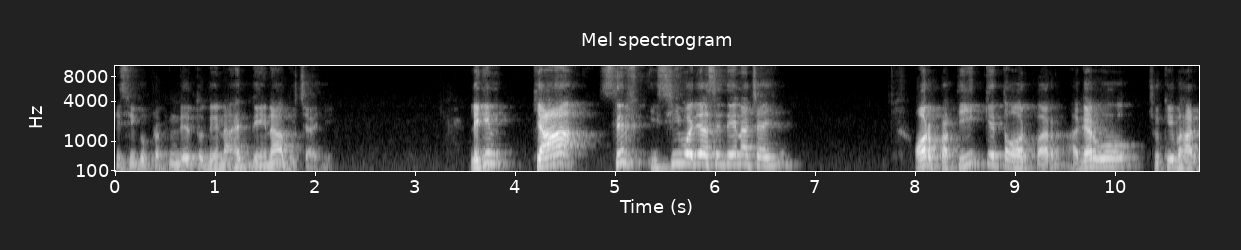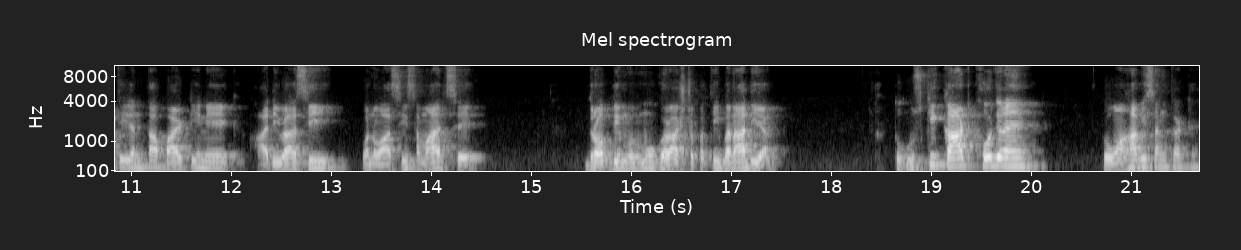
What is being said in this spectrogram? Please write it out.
किसी को प्रतिनिधित्व देना है, देना भी चाहिए। लेकिन क्या सिर्फ़ इसी वजह से देना चाहिए? और प्रतीक के तौर पर अगर वो, चूँकि भारतीय जनता पार्टी ने एक आदिवासी, वनवासी समाज से द्रौपदी मुर्मू को राष्ट्रपति बना दिया तो उसकी काट खोज रहे हैं तो वहाँ भी संकट है।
